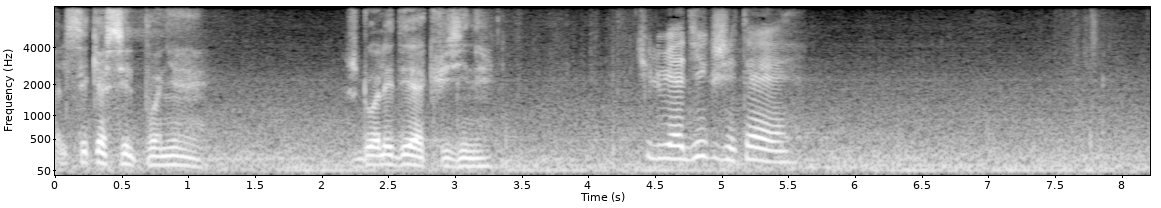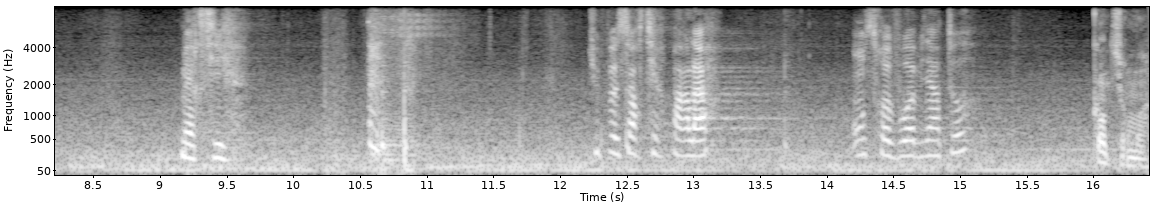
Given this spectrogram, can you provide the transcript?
Elle s'est cassé le poignet. Je dois l'aider à cuisiner. Tu lui as dit que j'étais... Merci. Tu peux sortir par là. On se revoit bientôt Compte sur moi.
